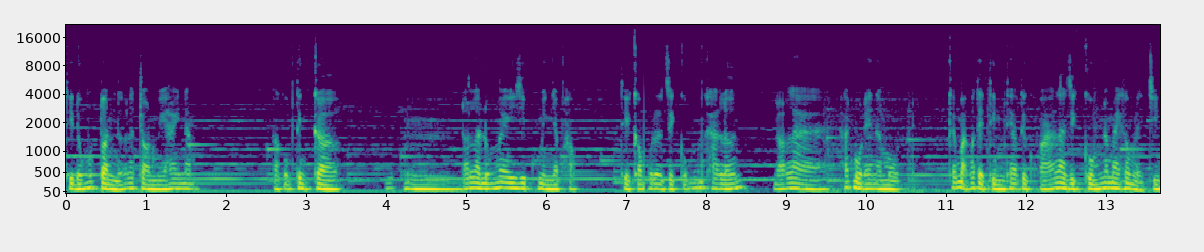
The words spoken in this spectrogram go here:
thì đúng một tuần nữa là tròn 12 năm. Và cũng tình cờ đó là đúng ngay dịp mình nhập học thì có một đợt dịch cũng khá lớn đó là H1N1 các bạn có thể tìm theo từ khóa là dịch cúm năm 2009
